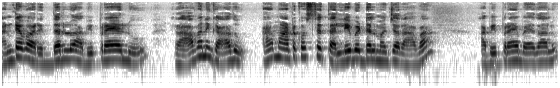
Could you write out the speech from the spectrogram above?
అంటే వారిద్దరిలో అభిప్రాయాలు రావని కాదు. ఆ మాటకొస్తే తల్లి బిడ్డల మధ్య రావా? అభిప్రాయ భేదాలు?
